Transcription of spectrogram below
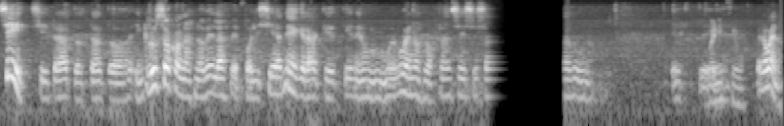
Sí, sí, trato, trato. Incluso con las novelas de policía negra, que tienen muy buenos los franceses algunos. Este, Buenísimo. Pero bueno,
